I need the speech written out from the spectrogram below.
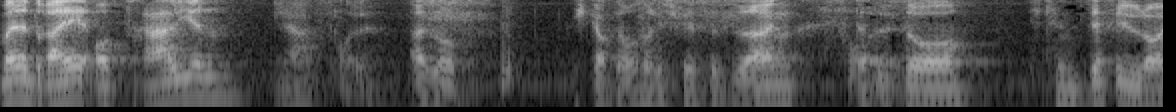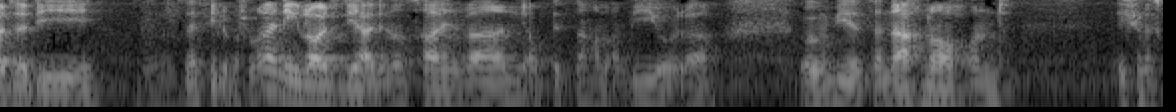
Meine drei, Australien, Ja, voll. Also, ich glaube, da muss man nicht viel zu sagen. Voll. Das ist so, ich kenne sehr viele Leute, die, also sehr viele, aber schon einige Leute, die halt in Australien waren, ob jetzt nach dem Abi oder irgendwie jetzt danach noch. Und ich finde es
